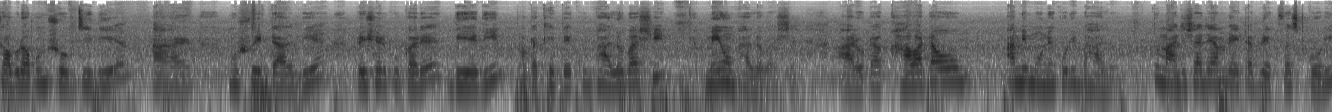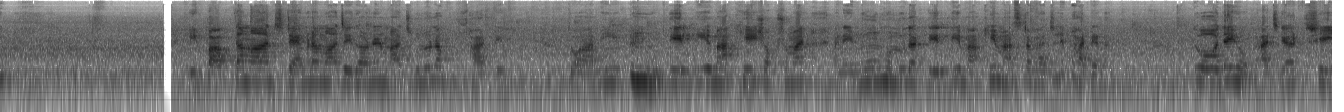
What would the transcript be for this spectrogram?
সব রকম সবজি দিয়ে, আর মুসুরির ডাল দিয়ে প্রেশার কুকারে দিয়ে দিই ওটা খেতে খুব ভালোবাসি, মেয়েও ভালোবাসে। আর ওটা খাওয়াটাও আমি মনে করি ভালো। তো মাঝে সাঝে আমরা এটা ব্রেকফাস্ট করি। এই পাবদা মাছ, ট্যাংরা মাছ, এই ধরনের মাছগুলো না খুব ফাটে। তো আমি তেল দিয়ে মাখিয়েই সবসময় মানে নুন, হলুদ আর তেল দিয়ে মাখিয়ে মাছটা ভাজলে ফাটে না। তো যাই হোক, আজকে আর সেই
